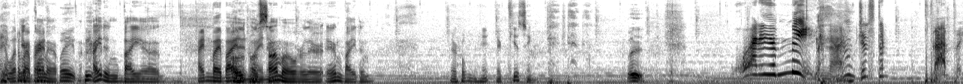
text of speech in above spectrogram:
Yeah, what about Brad? kinda Wait, we- hiding by uh, Hiding by o- Biden right now. Osama over there and Biden. They're holding, hand- they're kissing. What do you mean? I'm just a puppet.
